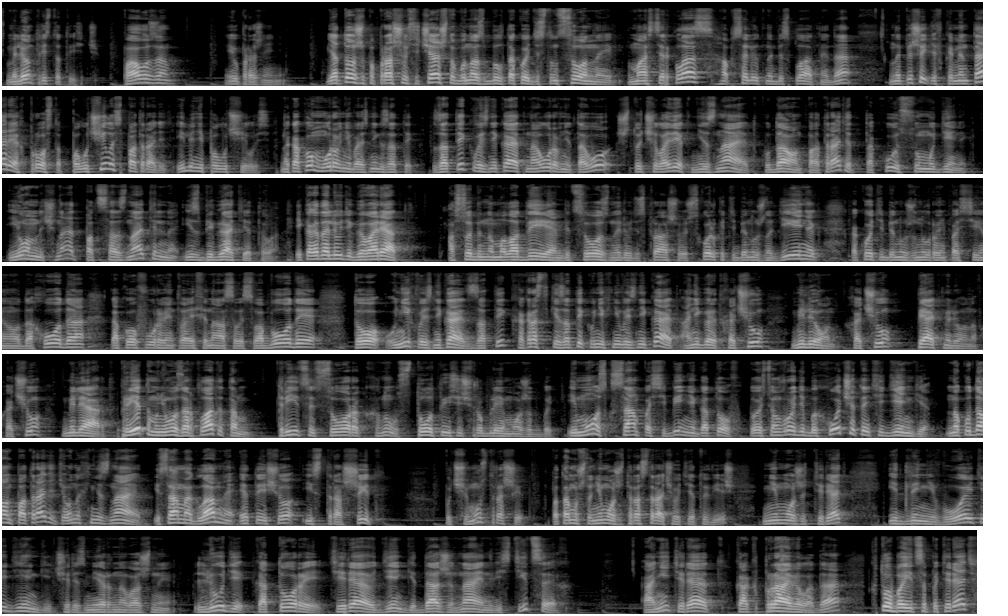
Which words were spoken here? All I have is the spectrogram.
миллион триста тысяч. Пауза и упражнение. Я тоже попрошу сейчас, чтобы у нас был такой дистанционный мастер-класс, абсолютно бесплатный, да, Напишите в комментариях просто, получилось потратить или не получилось. На каком уровне возник затык. Затык возникает на уровне того, что человек не знает, куда он потратит такую сумму денег. И он начинает подсознательно избегать этого. И когда люди говорят, особенно молодые, амбициозные люди, спрашивают, сколько тебе нужно денег, какой тебе нужен уровень пассивного дохода, каков уровень твоей финансовой свободы, то у них возникает затык. Как раз таки затык у них не возникает. Они говорят, хочу миллион, хочу 5 миллионов, хочу миллиард. При этом у него зарплата там 30, 40, ну 100 тысяч рублей может быть. И мозг сам по себе не готов. То есть он вроде бы хочет эти деньги, но куда он потратить, он их не знает. И самое главное, это еще и страшит. Почему страшит? Потому что не может растрачивать эту вещь, не может терять, и для него эти деньги чрезмерно важны. Люди, которые теряют деньги даже на инвестициях, они теряют, как правило, да, кто боится потерять,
